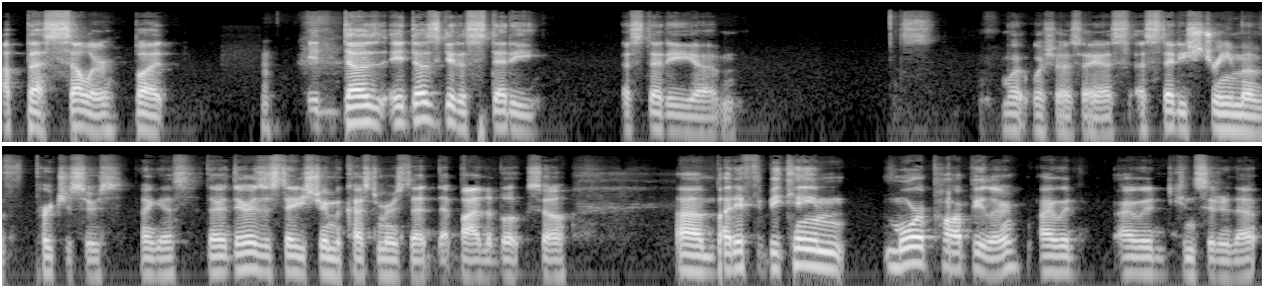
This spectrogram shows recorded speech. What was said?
a bestseller, but it does it does get a steady a steady um what what should I say A steady stream of purchasers. I guess there there is a steady stream of customers that that buy the book. So, um, but if it became more popular, I would I would consider that.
